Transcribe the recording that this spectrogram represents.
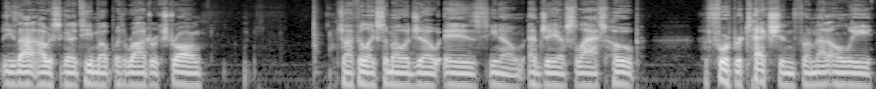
He's not obviously going to team up with Roderick Strong. So I feel like Samoa Joe is, you know, MJF's last hope for protection from not only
